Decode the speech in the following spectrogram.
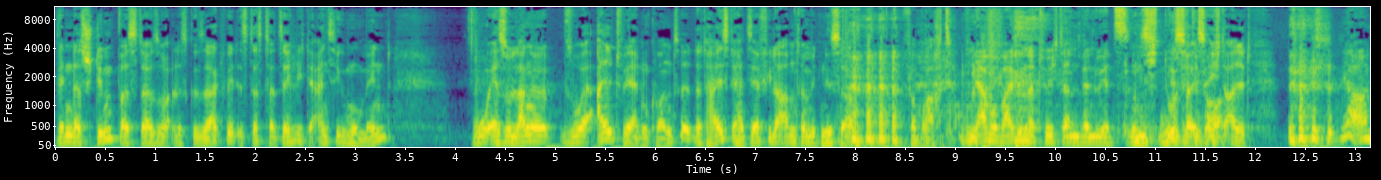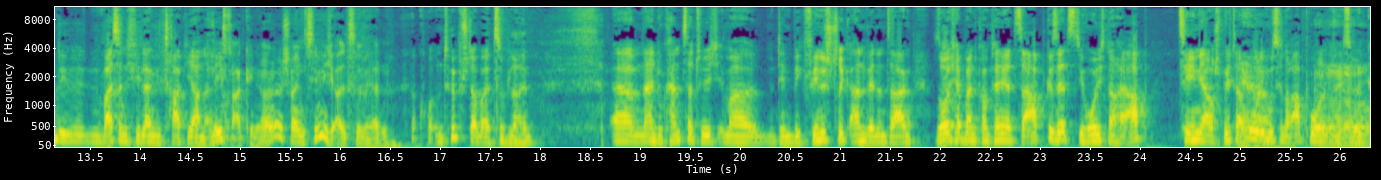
wenn das stimmt, was da so alles gesagt wird, ist das tatsächlich der einzige Moment, wo er so lange, so er alt werden konnte. Das heißt, er hat sehr viele Abenteuer mit Nissa verbracht. Ja, wobei du natürlich dann, wenn du jetzt Und nicht Nissa ist echt alt. ja, die, du weißt ja nicht, wie lange die Trakianer leben. Trakianer scheinen ziemlich alt zu werden. und hübsch dabei zu bleiben. Ähm, nein, du kannst natürlich immer den Big Finish Trick anwenden und sagen, so, ich habe meinen Container jetzt da abgesetzt, die hole ich nachher ab. Zehn Jahre später, Ja. oh, die muss ich noch abholen und zurück.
